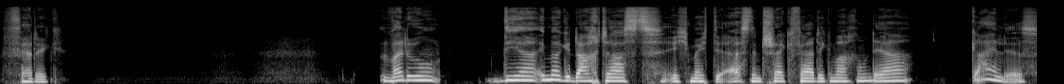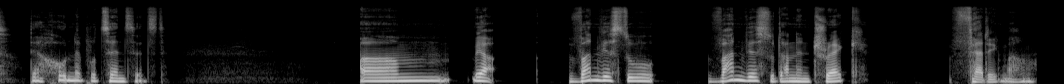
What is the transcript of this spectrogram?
fertig. Weil du dir immer gedacht hast, ich möchte erst einen Track fertig machen, der geil ist, der 100% sitzt. Ähm, ja, wann wirst du, wann wirst du dann einen Track fertig machen?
